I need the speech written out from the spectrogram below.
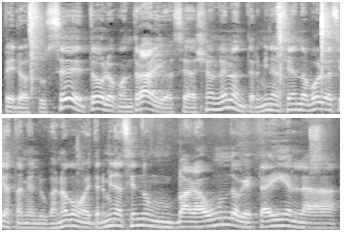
Pero sucede todo lo contrario, o sea, John Lennon termina siendo, vos lo decías también, Lucas, ¿no? Como que termina siendo un vagabundo que está ahí en la,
